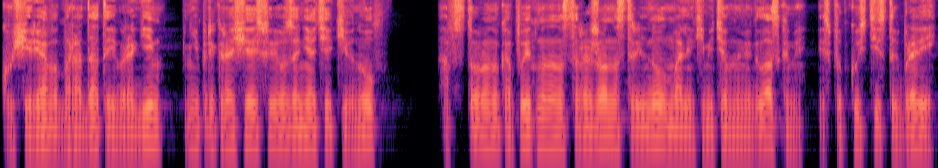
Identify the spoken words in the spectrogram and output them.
Кучеряво бородатый Ибрагим, не прекращая своего занятия, кивнул, а в сторону Копытмана настороженно стрельнул маленькими темными глазками из-под кустистых бровей.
